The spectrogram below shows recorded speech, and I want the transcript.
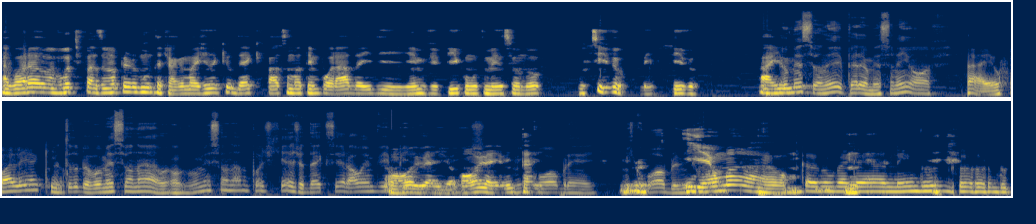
Agora eu vou te fazer uma pergunta, Thiago. Imagina que o deck faça uma temporada aí de MVP, como tu mencionou. Possível, bem possível. Aí Eu mencionei, pera, eu mencionei off. Ah, eu falei aqui. Mas tudo bem, eu vou mencionar, eu vou mencionar no podcast, o deck será o MVP. Olha aí, olha aí, Me tá aí. cobrem aí. Me cobrem. me E é cobrem. uma. O cara não vai ganhar nem do, do, do.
